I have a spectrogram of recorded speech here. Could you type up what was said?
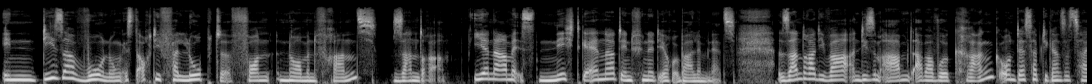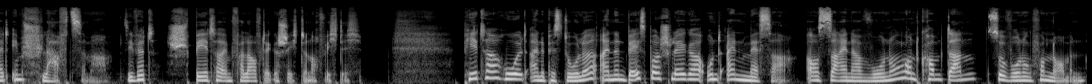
In dieser Wohnung ist auch die Verlobte von Norman Franz, Sandra. Ihr Name ist nicht geändert, den findet ihr auch überall im Netz. Sandra, die war an diesem Abend aber wohl krank und deshalb die ganze Zeit im Schlafzimmer. Sie wird später im Verlauf der Geschichte noch wichtig. Peter holt eine Pistole, einen Baseballschläger und ein Messer aus seiner Wohnung und kommt dann zur Wohnung von Norman.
